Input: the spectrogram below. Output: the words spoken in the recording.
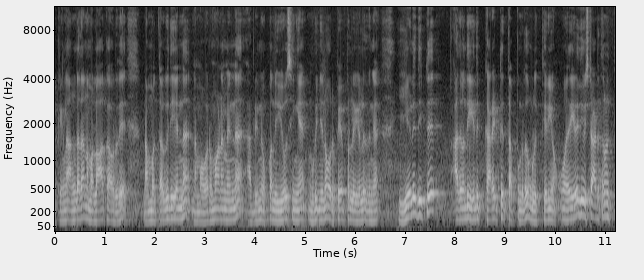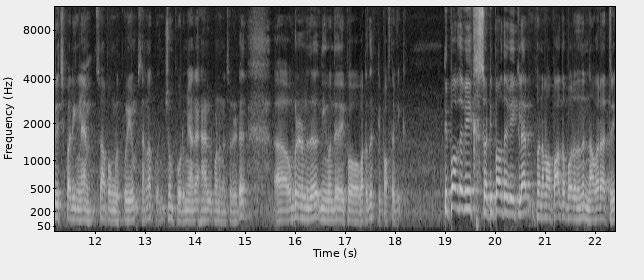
ஓகேங்களா? அங்கே தான் நம்ம லாக் ஆகுறது. நம்ம தகுதி என்ன? நம்ம வருமானம் என்ன? அப்படின்னு உட்காந்து யோசிங்க. முடிஞ்சுன்னா ஒரு பேப்பரில் எழுதுங்க. எழுதிட்டு அது வந்து எது கரெக்டு தப்புங்கிறது உங்களுக்கு தெரியும். எழுதி வச்சுட்டு அடுத்த நாள் பிரித்து பாருங்களேன். ஸோ அப்போ உங்களுக்கு புரியும். ஸோ கொஞ்சம் பொறுமையாக ஹேண்டில் பண்ணுங்கன்னு சொல்லிட்டு உங்களிடம் நீங்கள் வந்து இப்போது வர்றது tip of the week tip of the week so tip of the வீக்கில் இப்போ நம்ம பார்க்க போகிறது வந்து நவராத்திரி.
